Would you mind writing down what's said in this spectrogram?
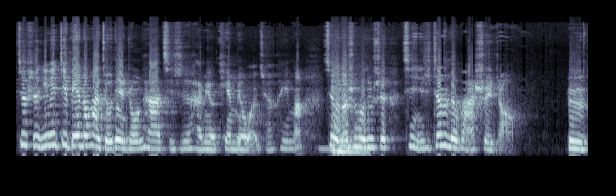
就是因为这边的话九点钟它其实还没有天没有完全黑嘛，所以有的时候就是其实你是真的没有办法睡着，嗯，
